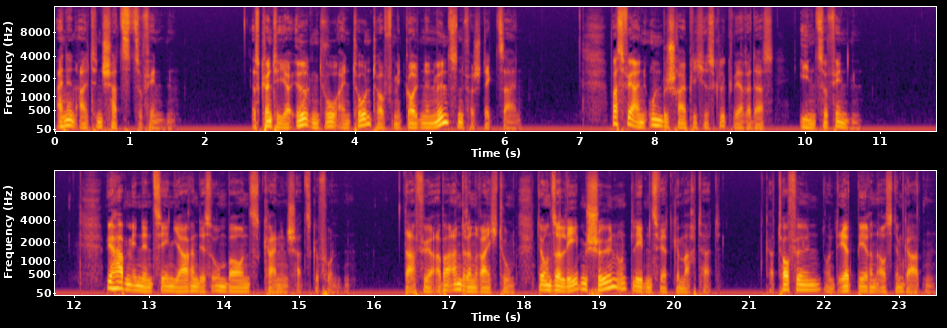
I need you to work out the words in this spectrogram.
einen alten Schatz zu finden. Es könnte ja irgendwo ein Tontopf mit goldenen Münzen versteckt sein. Was für ein unbeschreibliches Glück wäre das, ihn zu finden. Wir haben in den zehn Jahren des Umbauens keinen Schatz gefunden. Dafür aber anderen Reichtum, der unser Leben schön und lebenswert gemacht hat. Kartoffeln und Erdbeeren aus dem Garten,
